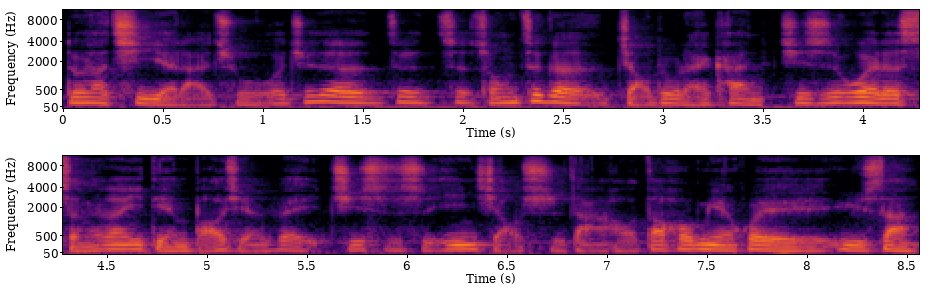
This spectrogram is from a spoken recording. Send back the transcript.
都要企业来出。我觉得这这从这个角度来看，其实为了省那一点保险费，其实是因小失大好。到后面会遇上，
